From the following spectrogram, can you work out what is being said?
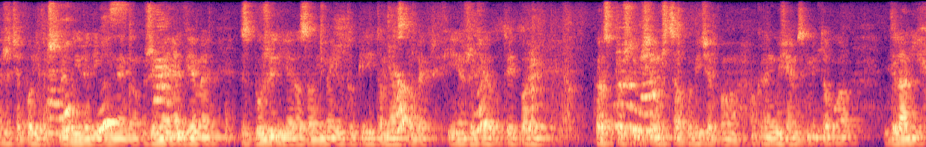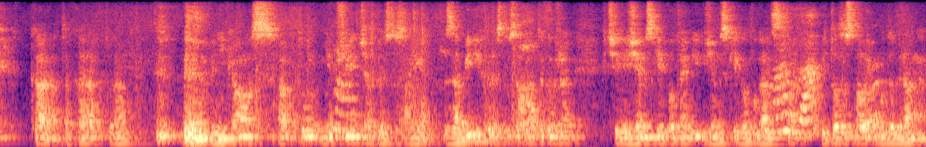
życia politycznego i religijnego. Rzymianie, jak wiemy, zburzyli Jerozolimę i utopili to miasto we krwi. Żydzie od tej pory rozproszyli się już całkowicie po okręgu ziemskim i to była dla nich kara. Ta kara, która wynikała z faktu nieprzyjęcia Chrystusa. Oni zabili Chrystusa dlatego, że chcieli ziemskiej potęgi i ziemskiego bogactwa i to zostało im odebrane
